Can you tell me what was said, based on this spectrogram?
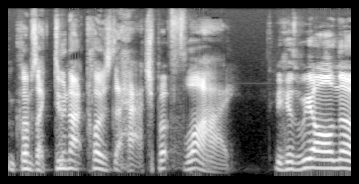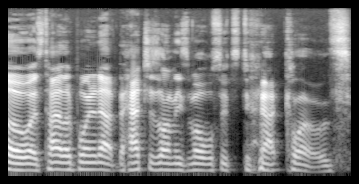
And Klim's like, Do not close the hatch, but fly. because we all know, as Tyler pointed out, the hatches on these mobile suits do not close.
